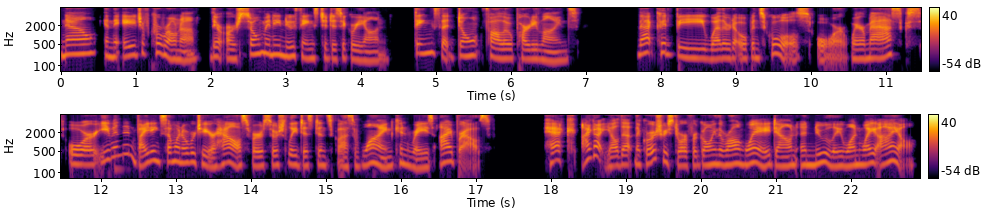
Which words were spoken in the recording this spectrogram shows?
Now, in the age of Corona, there are so many new things to disagree on, things that don't follow party lines. That could be whether to open schools or wear masks, or even inviting someone over to your house for a socially distanced glass of wine can raise eyebrows. Heck, I got yelled at in the grocery store for going the wrong way down a newly one way aisle.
